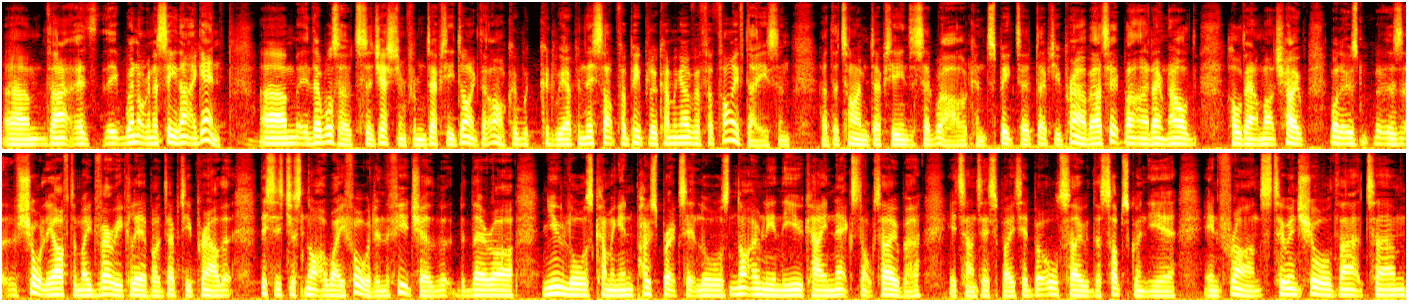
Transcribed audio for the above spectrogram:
um, that we're not going to see that again. Um, there was a suggestion from Deputy Dyke that, oh, could we, could we open this up for people who are coming over for five days? And at the time, Deputy Inder said, well, I can speak to Deputy Prow about it, but I don't hold hold out much hope. Well, it was, it was shortly after made very clear by Deputy Prow that this is just not a way forward in the future. But there are new laws coming in, post-Brexit laws, not only in the UK next October, it's anticipated, but also the subsequent year in France, to ensure that um,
